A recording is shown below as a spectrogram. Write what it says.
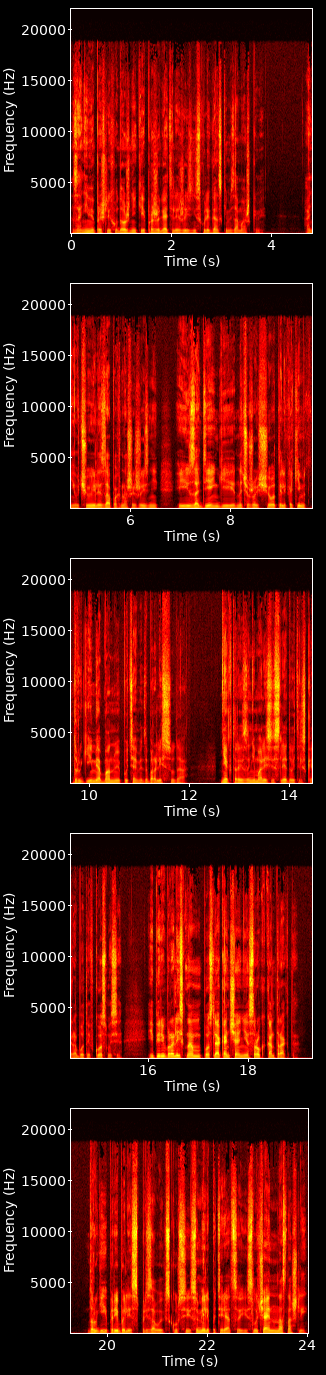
За ними пришли художники и прожигатели жизни с хулиганскими замашками. Они учуяли запах нашей жизни и за деньги, на чужой счет или какими-то другими обманными путями добрались сюда — Некоторые занимались исследовательской работой в космосе и перебрались к нам после окончания срока контракта. Другие прибыли с призовой экскурсии, сумели потеряться и случайно нас нашли.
